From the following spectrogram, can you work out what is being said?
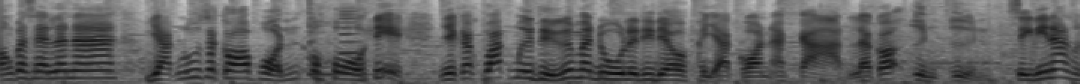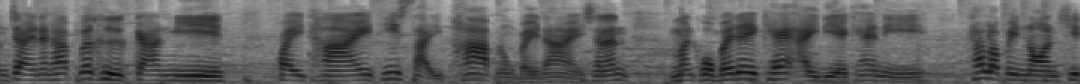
82%แล้วนะ อยากรู้สกอร์ผล โอ้โห นี่ อยากกควักมือถือขึ้นมาดูเลยทีเดียวพยากรณ์อากาศแล้วก็อื่นๆ สิ่งที่น่าสนใจนะครับก็คือการมีไฟท้ายที่ใส่ภาพลงไปได้ ฉะนั้นมันคงไม่ได้แค่ไอเดียแค่นี้ ถ้าเราไปนอนคิด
